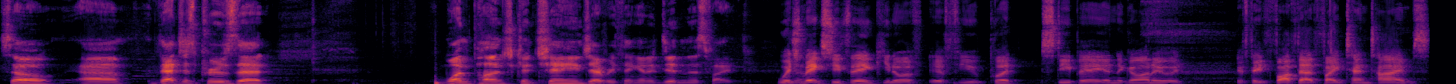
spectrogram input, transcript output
So um, that just proves that one punch can change everything, and it did in this fight. Which makes you think, you know, if if you put Stipe and Nagano, if they fought that fight ten times,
